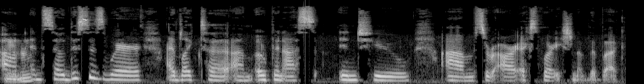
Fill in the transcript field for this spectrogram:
Um, mm-hmm. And so this is where I'd like to um, open us into um, sort of our exploration of the book.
